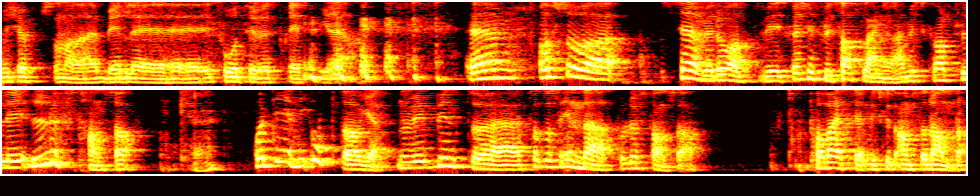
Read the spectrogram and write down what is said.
vi kjøpte sånne billig 22-sprit-greier. um, og så ser vi da at vi skal ikke fly SAS lenger. Vi skal fly Lufthansa. Okay. Og det vi oppdaget når vi begynte å sette oss inn der på Lufthansa På vei til Vi skulle til Amsterdam, da.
